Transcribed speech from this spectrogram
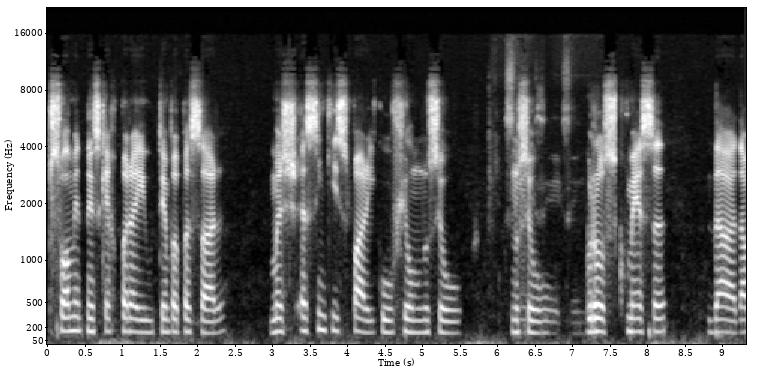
pessoalmente nem sequer reparei o tempo a passar, mas assim que isso para e que o filme no seu Sim, seu sim, sim. grosso começa, dá, dá,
